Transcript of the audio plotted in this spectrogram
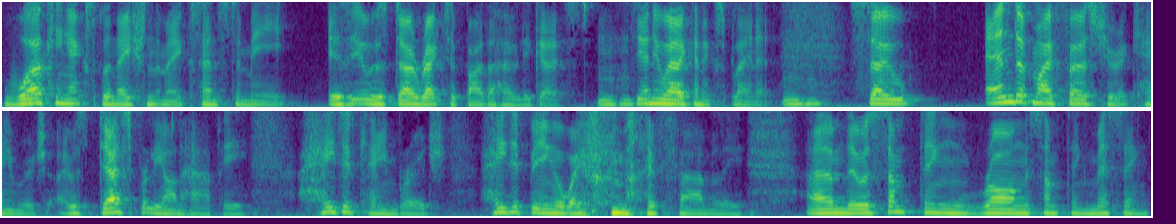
working explanation that makes sense to me is it was directed by the Holy Ghost. Mm-hmm. It's the only way I can explain it. Mm-hmm. So, end of my first year at Cambridge, I was desperately unhappy. I hated Cambridge, hated being away from my family. Um, there was something wrong, something missing.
